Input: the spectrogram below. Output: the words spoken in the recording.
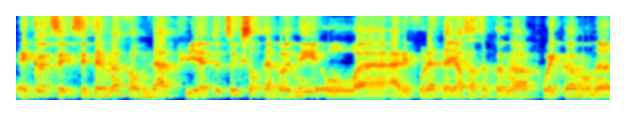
Écoute, c'est tellement formidable. Puis à tous ceux qui sont abonnés au, euh, à l'infolette d'ailleurs entrepreneur.com, on a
